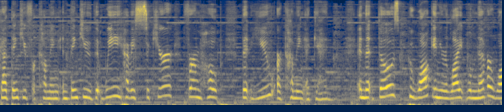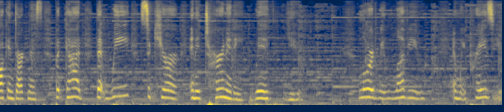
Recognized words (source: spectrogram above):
God, thank you for coming and thank you that we have a secure, firm hope that you are coming again and that those who walk in your light will never walk in darkness, but God, that we secure an eternity with you. Lord, we love you and we praise you.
